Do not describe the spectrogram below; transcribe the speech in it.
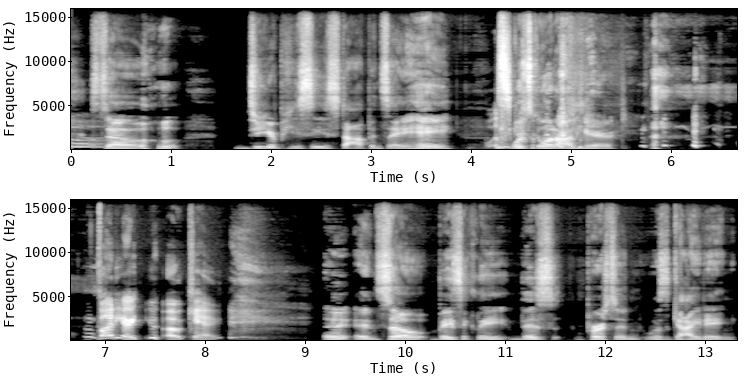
so do your pcs stop and say hey what's, what's going on here buddy? Are you okay? And, and so basically, this person was guiding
